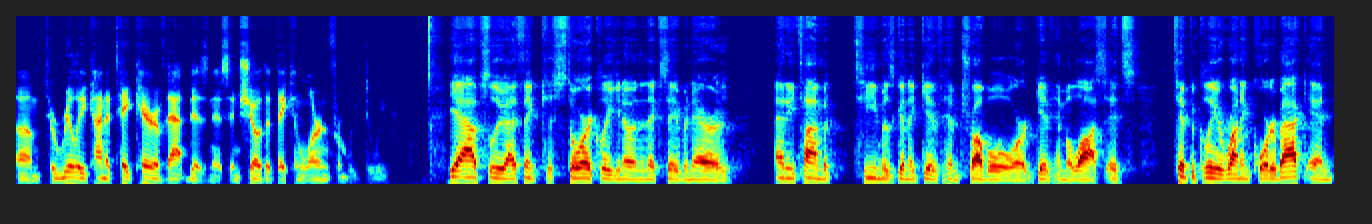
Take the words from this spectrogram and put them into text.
um, to really kind of take care of that business and show that they can learn from week to week. Yeah, absolutely. I think historically, you know, in the Nick Saban era, anytime a team is going to give him trouble or give him a loss, it's typically a running quarterback. And,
